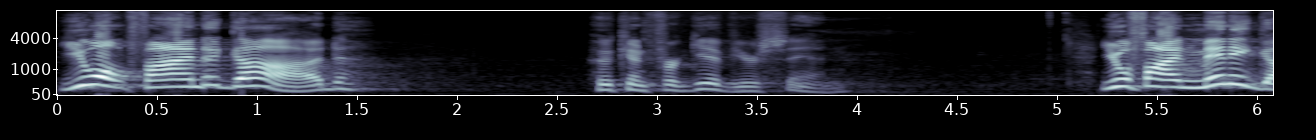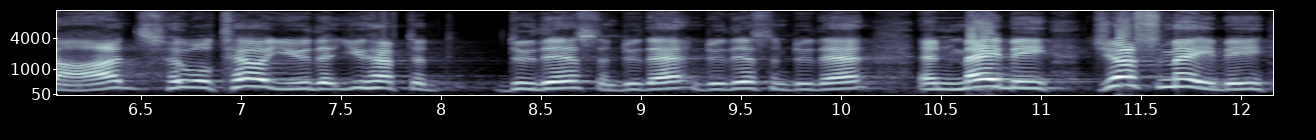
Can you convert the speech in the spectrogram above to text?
You won't find a God who can forgive your sin. You'll find many gods who will tell you that you have to do this and do that and do this and do that. And maybe, just maybe,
